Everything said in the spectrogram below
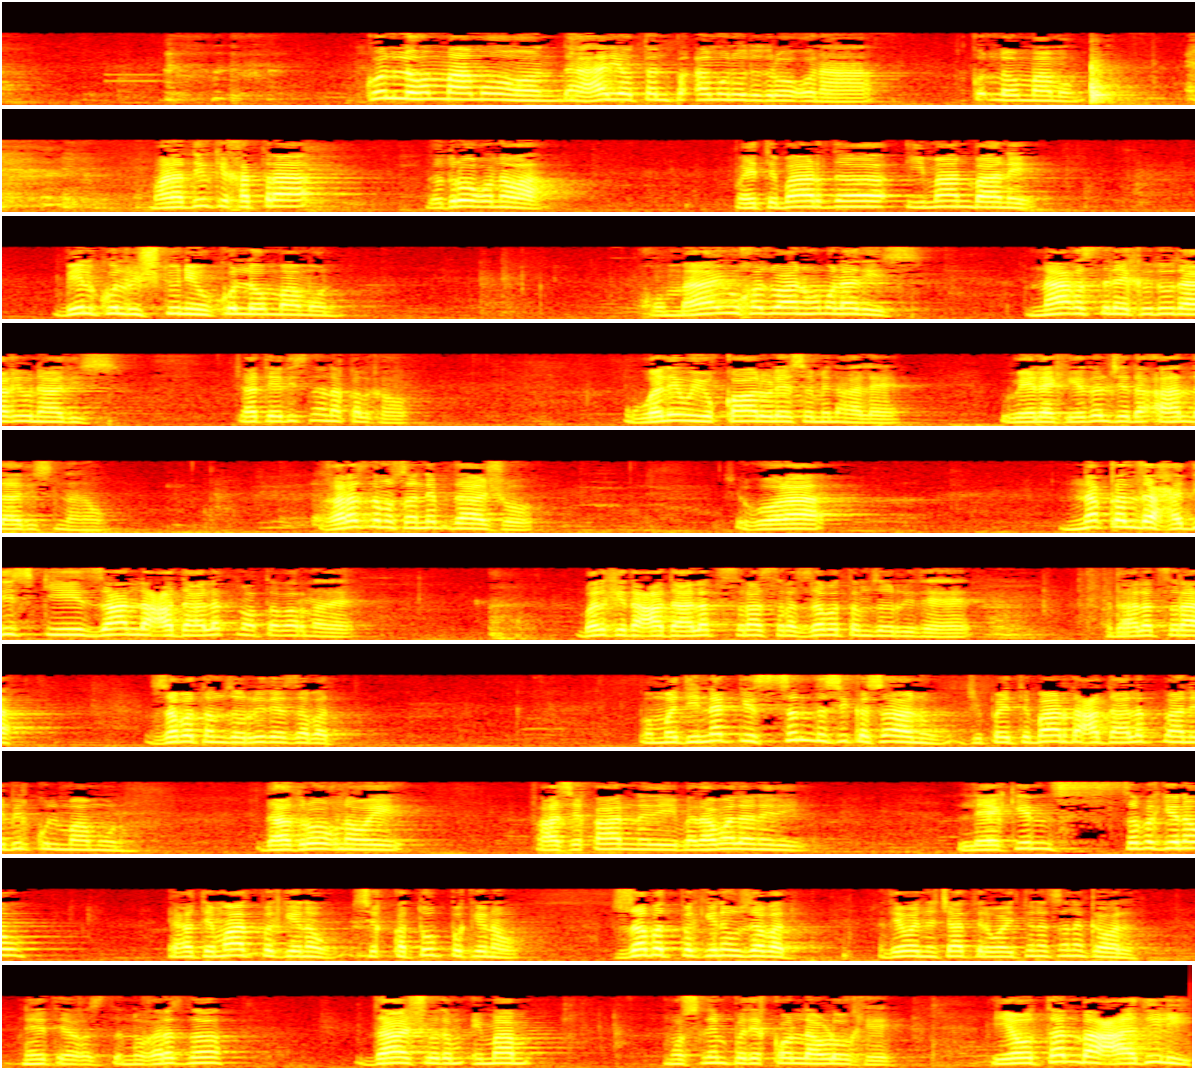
كلهم مامون دا هر یو تن په امنو د دروغونه كلهم مامون معنی دیو کې خطر د دروغونه وا په اعتبار د ایمان باندې بالکل رښتونی او کلهم مامون خو ما یوخذ عنهم الحديث ناغستل کېدو دا غيو نه حدیث چاته حدیث نه نقل کاو ولی ويقال ليس من اهله ویل کېدل چې د اهل حدیث نه نو غرض د مصنف دا شو چې ګورا نقل د حدیث کې ځان له عدالت معتبر نه ده بلکې د عدالت سره سره ضبط هم ضروری ده عدالت سره ضبط هم ضروری ده ضبط په مدینه کې سل د سې کسانو چې په اعتبار د عدالت باندې بالکل مامون دا دروغ نه وي فاسقان نه دي بدعمل نه دي لیکن سبق نه اعتماد پکې نو ثقتوب پکې نو ضبط پکې نو ضبط دیو نه چاته روایتونه څنګه کول نه ته غست نو غرض نه دا شو د امام مسلم په دې قول لاوړو کې یو تن به عادلی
